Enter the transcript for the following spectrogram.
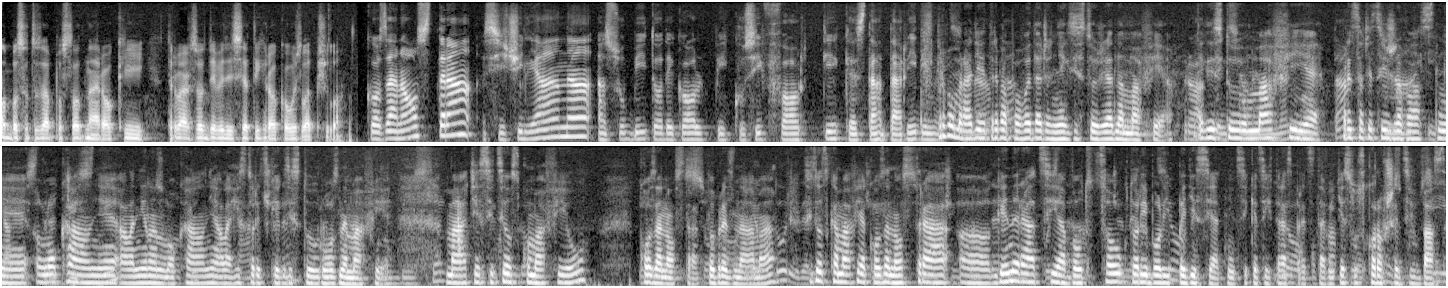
alebo sa to za posledné roky, trvá od 90. rokov, zlepšilo? Cosa Nostra siciliana ha subito dei colpi così forti che è stata ridimensionata. V prvom rade treba povedať, že neexistuje žiadna mafia. Existujú mafie. Predstavte si, že vlastne lokálne, ale nielen lokálne, ale historicky existujú rôzne mafie. Máte sicilskú mafiu, Koza Nostra, dobre známa. Sicilská mafia Koza Nostra, uh, generácia vodcov, ktorí boli 50 keď si ich teraz predstavíte, sú skoro všetci v base.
